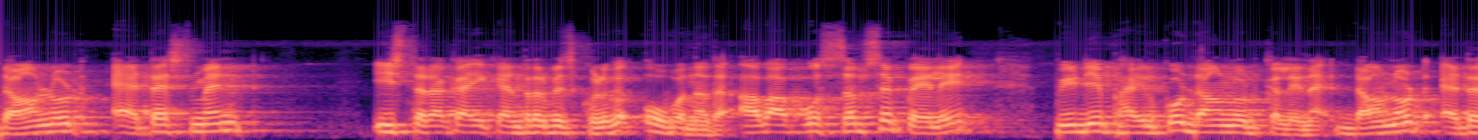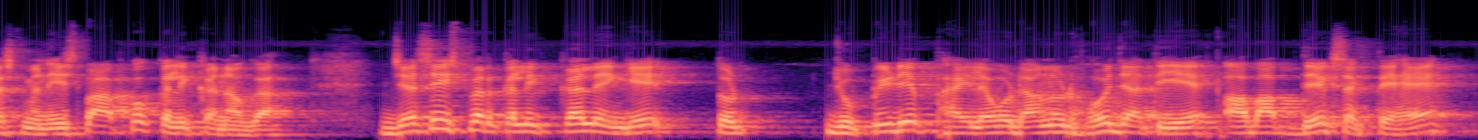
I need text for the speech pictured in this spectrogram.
डाउनलोड अटैचमेंट इस तरह का एक एंटरपेज खुलकर ओपन होता है। अब आपको सबसे पहले पीडीएफ फ़ाइल को डाउनलोड कर लेना है। डाउनलोड अटैचमेंट इस पर आपको क्लिक करना होगा। जैसे इस पर क्लिक कर लेंगे तो जो पीडीएफ फ़ाइल है वो डाउनलोड हो जाती है। अब आप देख सकते हैं,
